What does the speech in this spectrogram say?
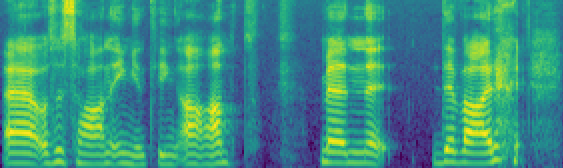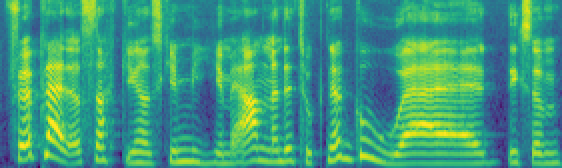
Eh, og så sa han ingenting annet. Men det var Før pleide jeg å snakke ganske mye med han, men det tok noen gode liksom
